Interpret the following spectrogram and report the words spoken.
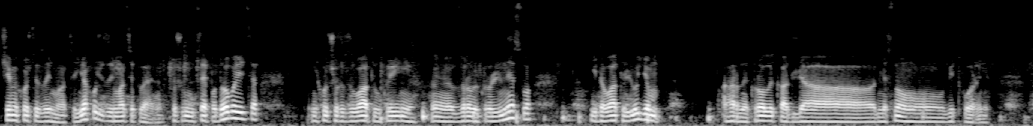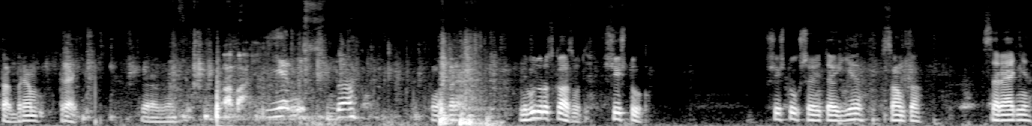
чим ви хочете займатися. Я хочу займатися плем'ям, тому що мені це подобається. Я хочу розвивати в Україні е, здорове кролівництво і давати людям гарне кролика для м'ясного відтворення. Так, беремо третій. Зараз. Опа, ємність сюди. О, беремо. Не буду розказувати. 6 штук. 6 штук ще і так є. Самка середня.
